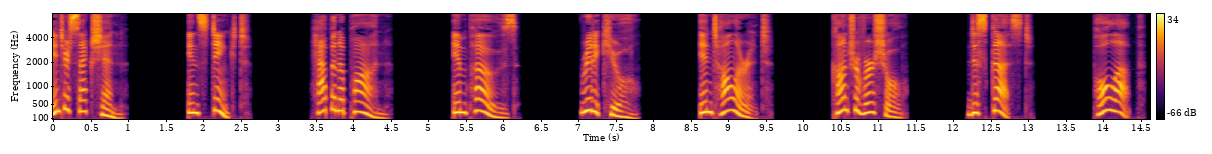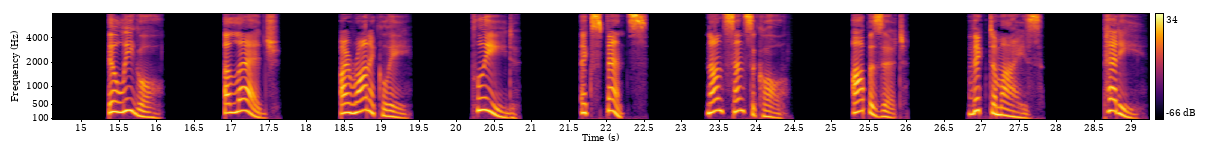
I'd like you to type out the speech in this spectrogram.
intersection, instinct, happen upon, impose, ridicule, intolerant, controversial, disgust, pull up, illegal, allege, ironically, plead, expense, nonsensical, opposite, victimize, petty.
